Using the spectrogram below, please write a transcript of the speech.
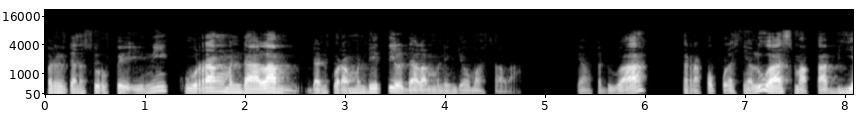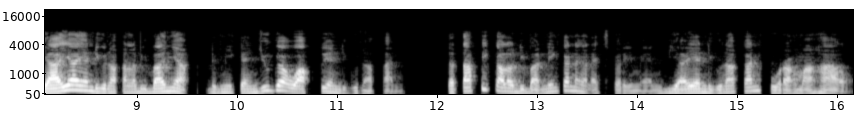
penelitian survei ini kurang mendalam dan kurang mendetail dalam meninjau masalah. Yang kedua, karena populasinya luas, maka biaya yang digunakan lebih banyak. Demikian juga waktu yang digunakan. Tetapi kalau dibandingkan dengan eksperimen, biaya yang digunakan kurang mahal.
